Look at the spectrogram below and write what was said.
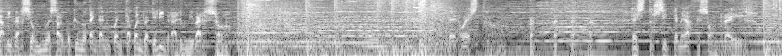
La diversión no es algo que uno tenga en cuenta cuando equilibra el universo. Pero esto... Esto sí que me hace sonreír.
